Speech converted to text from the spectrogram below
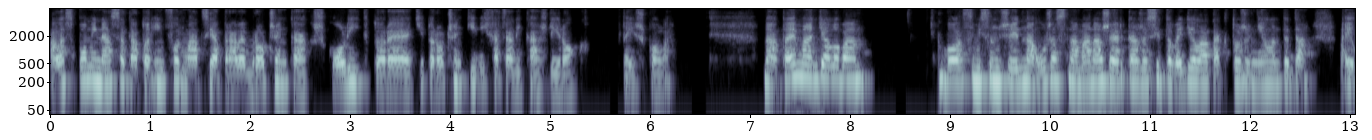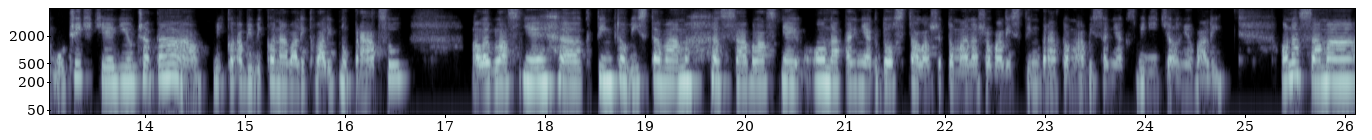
ale spomína sa táto informácia práve v ročenkách školy, ktoré tieto ročenky vychádzali každý rok tej škole. No a tá je Mandialová bola si myslím, že jedna úžasná manažérka, že si to vedela takto, že nielen teda aj učiť tie dievčatá, aby vykonávali kvalitnú prácu, ale vlastne eh, k týmto výstavám sa vlastne ona tak nejak dostala, že to manažovali s tým bratom, aby sa nejak zviditeľňovali. Ona sama eh,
